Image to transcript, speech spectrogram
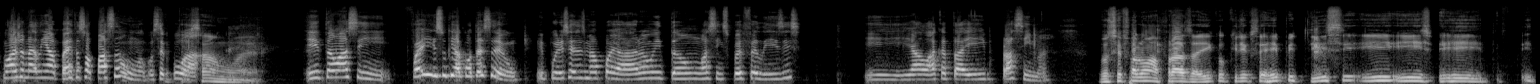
com a janelinha aberta só passa uma, você, pular. Passa um, é. Então, assim, foi isso que aconteceu. E por isso eles me apoiaram, então, assim, super felizes. E a Laca tá aí pra cima. Você falou uma frase aí que eu queria que você repetisse e, e, e, e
